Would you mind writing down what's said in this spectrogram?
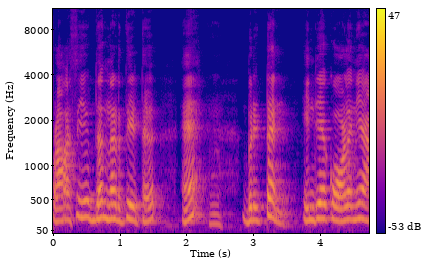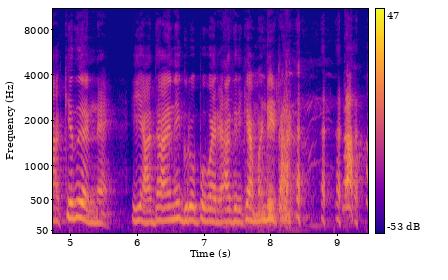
പ്ലാസി യുദ്ധം നടത്തിയിട്ട് ഏ? ബ്രിട്ടൻ ഇന്ത്യ കോളനി ആക്കിയത് തന്നെ ഈ അദാനി ഗ്രൂപ്പ് വരാതിരിക്കാൻ വേണ്ടിയിട്ടാണ്.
